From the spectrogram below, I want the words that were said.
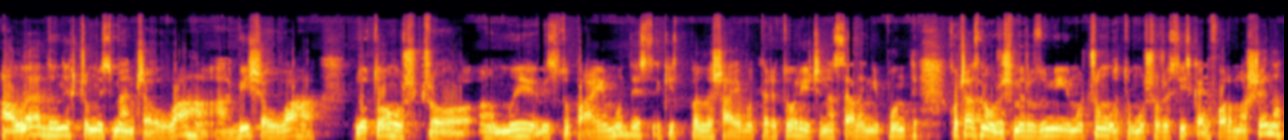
Але до них чомусь менша увага, а більша увага до того, що е, ми відступаємо десь, якісь лишаємо території чи населені пункти. Хоча знову ж ми розуміємо, чому, тому що російська інформашина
